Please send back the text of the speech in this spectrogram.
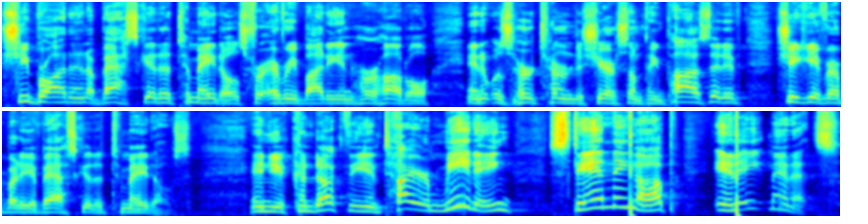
She brought in a basket of tomatoes for everybody in her huddle, and it was her turn to share something positive. She gave everybody a basket of tomatoes. And you conduct the entire meeting standing up in eight minutes.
